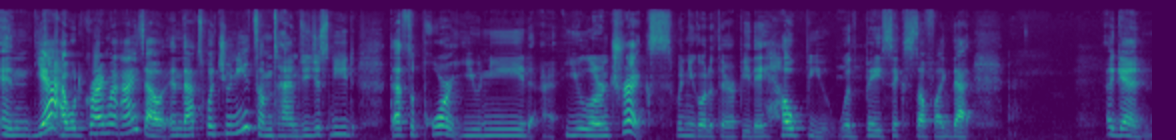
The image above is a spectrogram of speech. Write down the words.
and yeah i would cry my eyes out and that's what you need sometimes. You just need that support. You need you learn tricks when you go to therapy. They help you with basic stuff like that. Again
